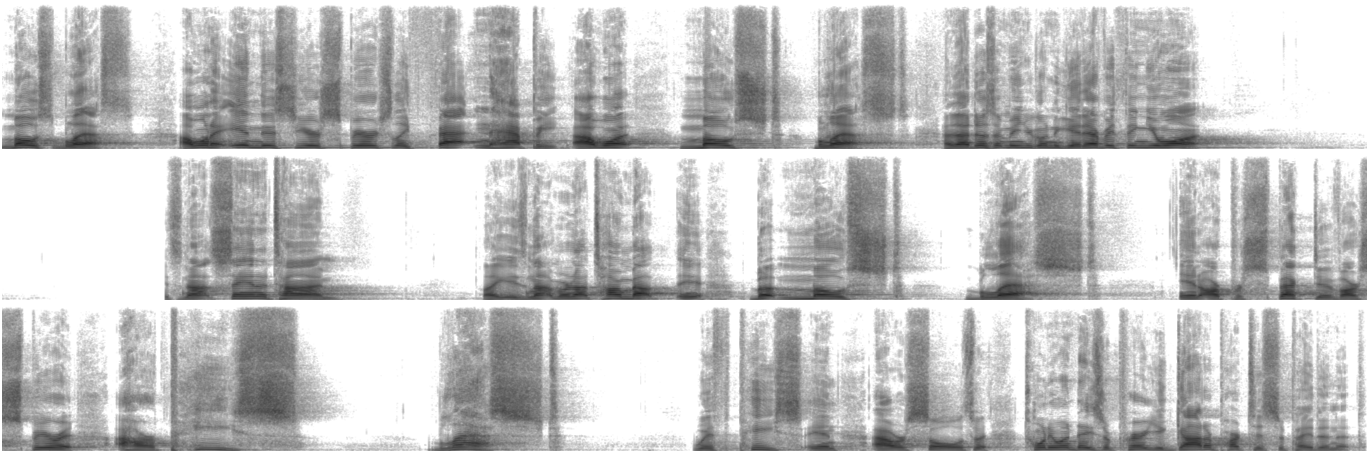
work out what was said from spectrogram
most blessed. I want to end this year spiritually fat and happy. I want most blessed. And that doesn't mean you're going to get everything you want. It's not Santa time. Like it's not, we're not talking about, eh, but most blessed in our perspective, our spirit, our peace. Blessed with peace in our souls. So 21 days of prayer, you got to participate in it.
